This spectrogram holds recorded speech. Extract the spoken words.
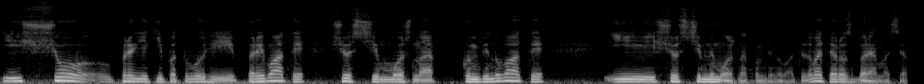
І що при якій патології приймати, що з чим можна комбінувати, і що з чим не можна комбінувати. Давайте розберемося.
